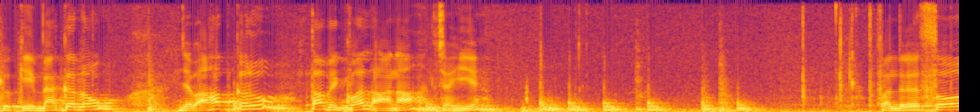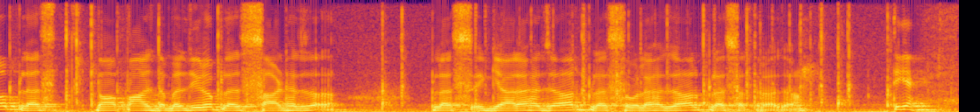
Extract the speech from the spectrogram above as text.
क्योंकि मैं कर रहा हूँ। जब आप करो, तब इक्वल आना चाहिए। पंद्रह सौ प्लस नौ पाँच डबल ज़ीरो प्लस साठ हज़ार प्लस ग्यारह हज़ार प्लस सोलह हज़ार प्लस सत्रह हज़ार। ठीक है?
